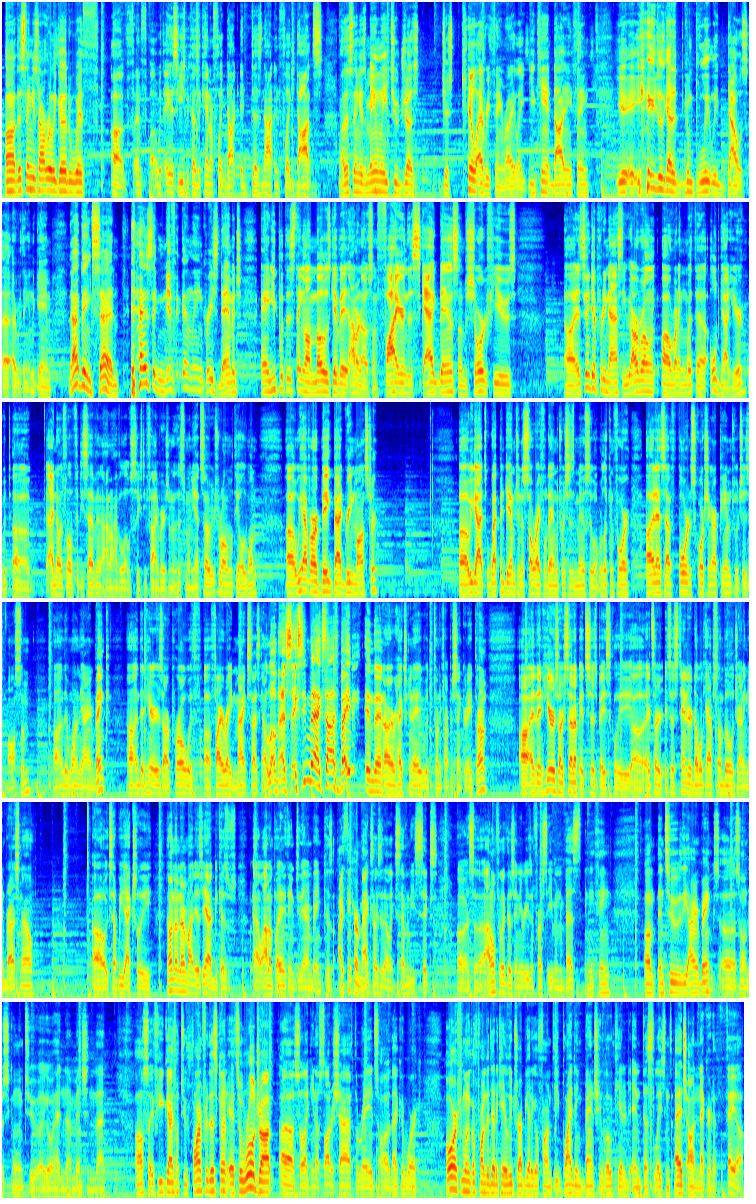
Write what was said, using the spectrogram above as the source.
Uh, this thing is not really good with uh, uh, with ASEs because it can't inflict dot. It does not inflict dots. Uh, this thing is mainly to just just kill everything, right? Like you can't dot anything. You you just gotta completely douse uh, everything in the game. That being said, it has significantly increased damage, and you put this thing on Moze, give it I don't know some fire in the skag den, some short fuse. Uh, it's gonna get pretty nasty. We are rolling, uh, running with an old guy here. With uh, I know it's level 57. I don't have a level 65 version of this one yet, so we're just rolling with the old one. Uh, we have our big bad green monster. Uh, we got weapon damage and assault rifle damage, which is mostly what we're looking for. Uh, it has have four scorching RPMs, which is awesome. Uh, then one in the Iron Bank. Uh, and then here's our Pearl with uh, fire rate and mag size. Gotta love that sexy mag size, baby. And then our Hex Grenade with 25% grenade thrown. Uh, and then here's our setup. It's just basically uh, it's our it's a standard double capstone build with drowning in brass now. Uh, except we actually no no never mind is yeah because uh, I don't put anything to the Iron Bank because I think our mag size is at like 76. Uh, so I don't feel like there's any reason for us to even invest anything um, into the Iron Banks. Uh, so I'm just going to go ahead and mention that. Also, if you guys want to farm for this gun, it's a world drop. So like you know Slaughter Shaft, the raids, all that could work. Or if you want to go farm the dedicated loot drop, you got to go farm the Blinding Banshee located in Desolation's Edge on Nekrotafeyo.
